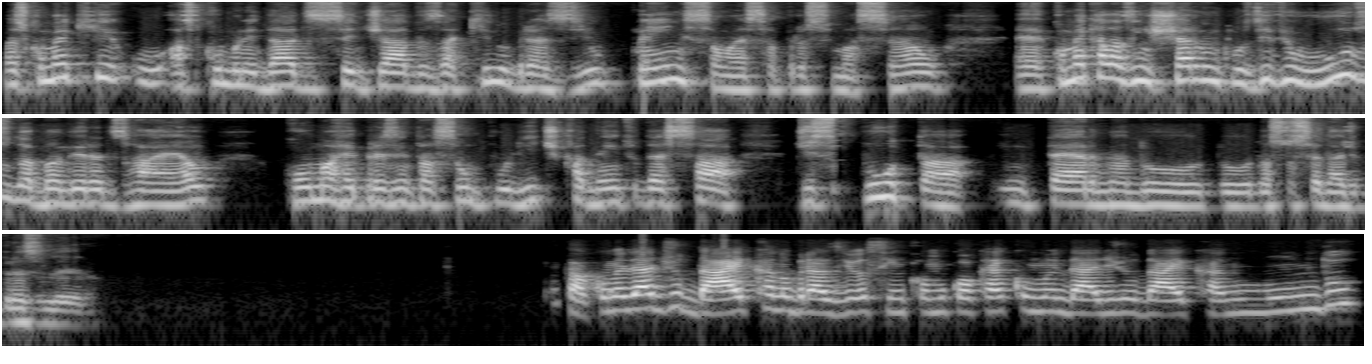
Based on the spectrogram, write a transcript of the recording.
Mas como é que o, as comunidades sediadas aqui no Brasil pensam essa aproximação? É, como é que elas enxergam, inclusive, o uso da bandeira de Israel como uma representação política dentro dessa disputa interna do, do, da sociedade brasileira? Então, a comunidade judaica no Brasil, assim como qualquer comunidade judaica no mundo,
